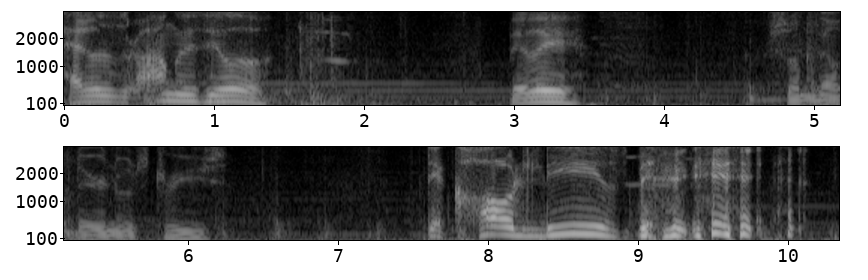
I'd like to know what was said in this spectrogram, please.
hell is wrong with you? Billy. Something out there in those trees. They're called leaves, Billy.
